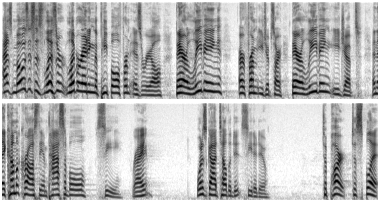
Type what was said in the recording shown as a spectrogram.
As Moses is liberating the people from Israel, they are leaving, or from Egypt, sorry, they are leaving Egypt and they come across the impassable sea, right? What does God tell the sea to do? To part, to split.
